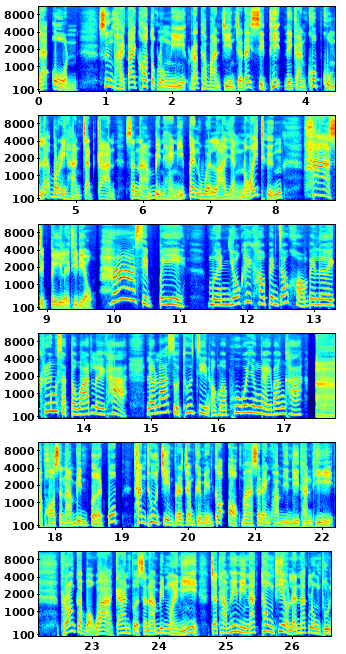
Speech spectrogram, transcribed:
และโอน ซึ่งภายใต้ข้อตกลงนี้ รัฐบาลจีนจะได้สิทธิในการควบคุมและบริหารจัดการสนามบินแห่งนี้เป็นเวลาอย่างน้อยถึง 50 ปีเลยทีเดียว 50 ปี เหมือนยกให้เขาเป็นเจ้าของไปเลย ครึ่งศตวรรษเลยค่ะแล้วล่าสุดทูตจีนออกมาพูดว่ายังไงบ้างคะ อ่า พอสนามบินเปิดปุ๊บ ท่านทูตจีนประจำเขมรก็ออกมาแสดงความยินดีทันที พร้อมกับบอกว่าการเปิดสนามบินใหม่นี้ จะทำให้มีนักท่องเที่ยวและนักลงทุน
